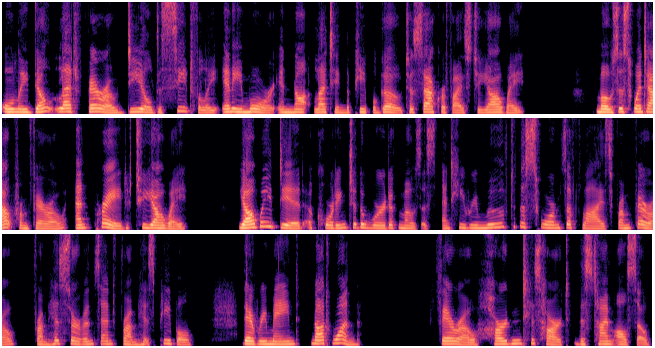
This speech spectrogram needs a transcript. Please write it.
Only don't let Pharaoh deal deceitfully any more in not letting the people go to sacrifice to Yahweh. Moses went out from Pharaoh and prayed to Yahweh. Yahweh did according to the word of Moses, and he removed the swarms of flies from Pharaoh, from his servants, and from his people. There remained not one. Pharaoh hardened his heart this time also,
